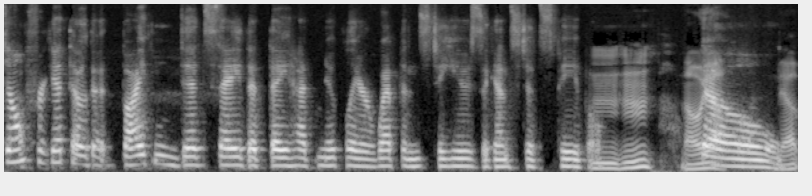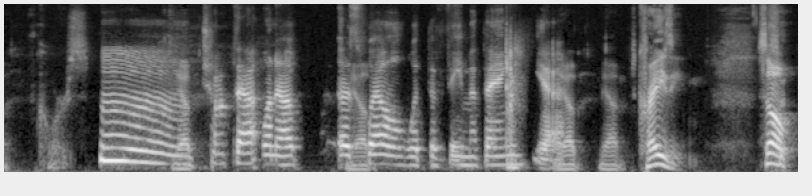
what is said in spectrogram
don't forget though that Biden did say that they had nuclear weapons to use against its people. Mm-hmm. Oh yeah. Yep. of course. hmm, Yep. chalk that one up as Yep. well with the FEMA thing. Yeah. Yep. Yep. It's crazy. So,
